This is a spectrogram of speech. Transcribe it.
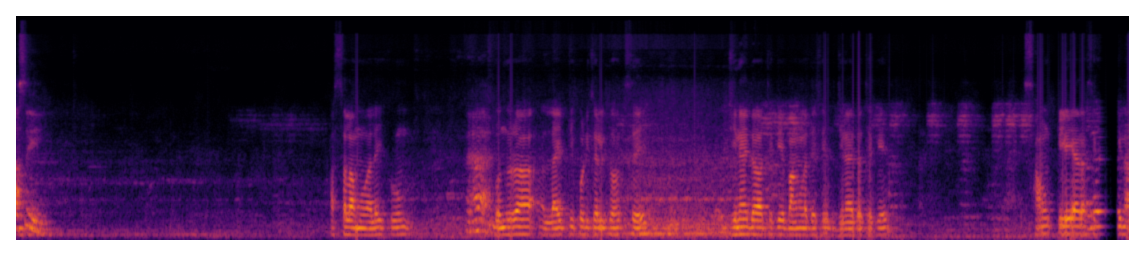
আসি আসসালামু আলাইকুম। বন্ধুরা, লাইভটি পরিচালিত হচ্ছে ঝিনাইদহ থেকে, বাংলাদেশের ঝিনাইদহ থেকে। সাউন্ড ক্লিয়ার আছে কিনা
